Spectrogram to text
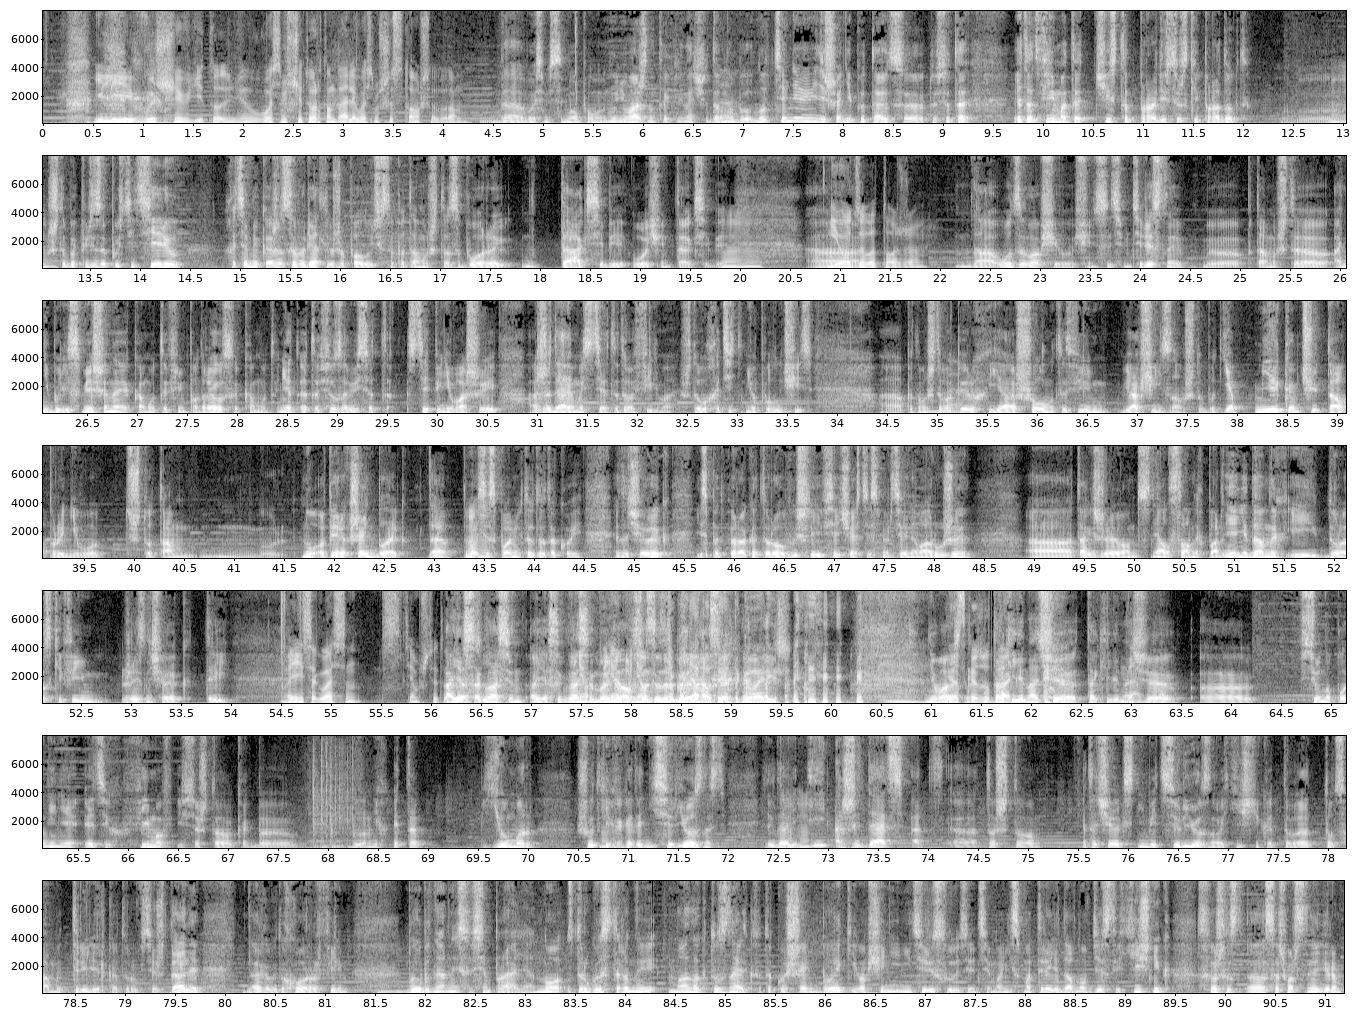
Или выше в дето- в 84-м, да, или 86-м, что-то там. Да, в 87-м, по-моему. Ну, неважно, так или иначе, давно Да. было. Но, тем не менее, видишь, они пытаются... То есть, это, этот фильм – это чисто продюсерский продукт. Э, Чтобы перезапустить серию, хотя, мне кажется, вряд ли уже получится, потому что сборы так себе, очень так себе. А, И отзывы тоже. Да, отзывы вообще очень с этим интересные, э, потому что они были смешанные, кому-то фильм понравился, кому-то нет. Это все зависит от степени вашей ожидаемости от этого фильма, что вы хотите от него получить. А, Потому что, во-первых, я шел на этот фильм, я вообще не знал, что будет. Я мельком читал про него, что там... Ну, во-первых, Шейн Блэк, да? Давайте вспомним, кто это такой. Это человек, из-под пера которого вышли все части «Смертельного оружия», а также он снял «Славных парней» недавних и дурацкий фильм «Железный человек 3». А я не согласен с тем, что это... А я согласен, а я согласен, но не нем абсолютно другой непонятно, раз. ты это говоришь. Неважно. Я скажу так, так. или иначе, так или иначе, все наполнение этих фильмов и все, что как бы было в них, это юмор, шутки, какая-то несерьезность и так далее. И ожидать от э, то, что этот человек снимет серьезного хищника, это тот самый триллер, который все ждали, да, какой-то хоррор-фильм, было бы, наверное, не совсем правильно. Но, с другой стороны, мало кто знает, кто такой Шейн Блэк, и вообще не, не интересуется этим. Они смотрели давно в детстве «Хищник» с Шварц- э, со Шварценеггером,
